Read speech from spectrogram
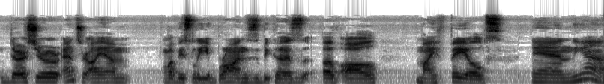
there's your answer. I am obviously bronze because of all my fails. And yeah.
